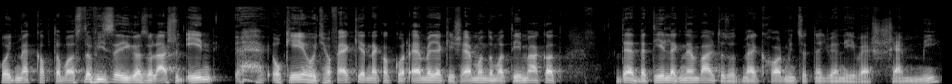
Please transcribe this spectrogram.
hogy megkaptam azt a visszaigazolást, hogy én, oké, okay, hogyha felkérnek, akkor elmegyek és elmondom a témákat, de ebbe tényleg nem változott meg 35-40 éves semmi,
